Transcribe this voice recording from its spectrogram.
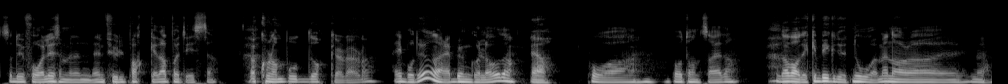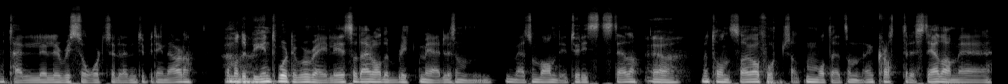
Så du får liksom en, en full pakke, da, på et vis. da. Ja, hvordan bodde dere der, da? Jeg bodde jo der i bungalow da, Ja. på, på Tonsai. Da Da var det ikke bygd ut noe med noe, noe hotell eller resorts eller den type ting der. da. De hadde begynt borte på Rayleigh, så der hadde det blitt mer, liksom, mer som vanlig turiststed. da. ja. Men Tonsai var fortsatt på en måte et sånn en klatrested da, med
